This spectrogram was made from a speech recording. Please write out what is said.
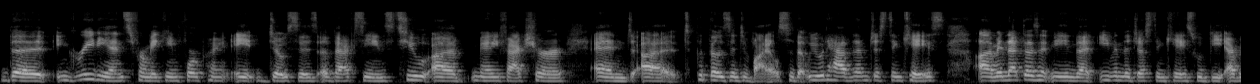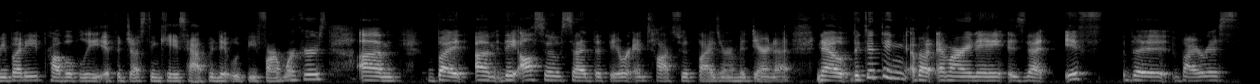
the ingredients for making 4.8 doses of vaccines to a manufacturer and uh, to put those into vials so that we would have them just in case. Um, and that doesn't mean that even the just in case would be everybody. Probably if a just in case happened it would be farm workers. Um, but um, they also said that they were in talks with Pfizer and Moderna. Now the good thing about mRNA is that if the virus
